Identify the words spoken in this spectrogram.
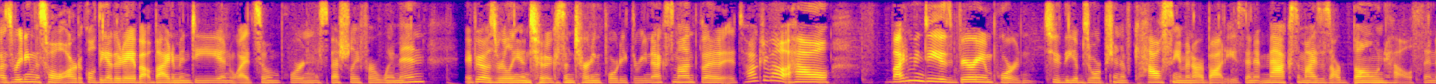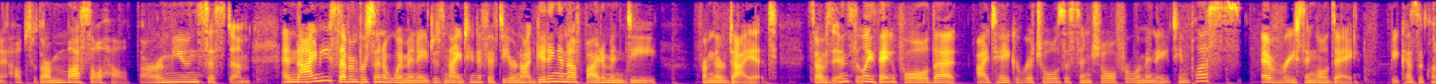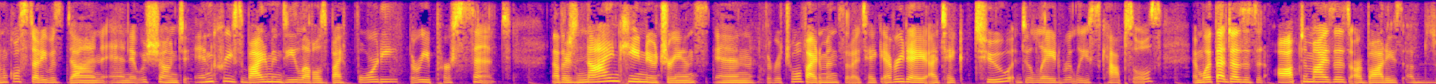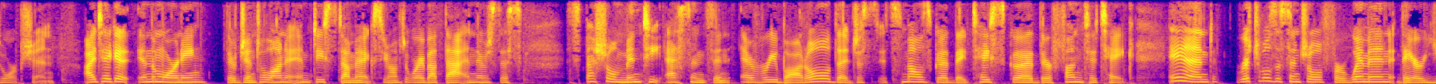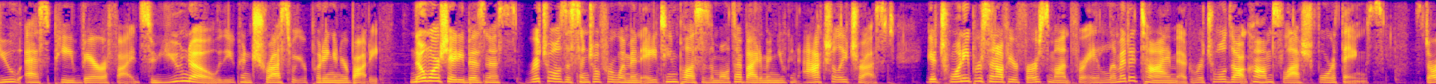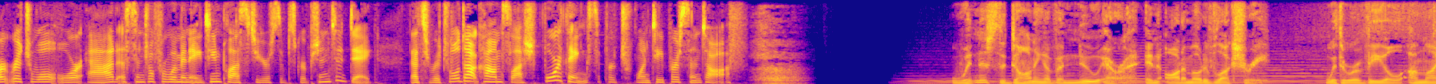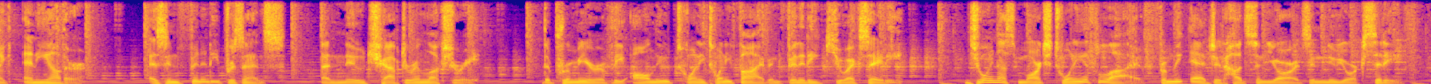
I was reading this whole article the other day about vitamin D and why it's so important, especially for women. Maybe I was really into it because I'm turning 43 next month, but it talked about how vitamin D is very important to the absorption of calcium in our bodies and it maximizes our bone health and it helps with our muscle health, our immune system. And 97% of women ages 19 to 50 are not getting enough vitamin D from their diet. So I was instantly thankful that I take Rituals Essential for Women 18 plus every single day because the clinical study was done and it was shown to increase vitamin D levels by 43%. Now, there's nine key nutrients in the ritual vitamins that I take every day. I take two delayed release capsules. And what that does is it optimizes our body's absorption. I take it in the morning. They're gentle on an empty stomach, so you don't have to worry about that. And there's this special minty essence in every bottle that just it smells good, they taste good, they're fun to take. And Rituals Essential for women, they are USP verified. So you know that you can trust what you're putting in your body. No more shady business. Ritual is essential for women 18 plus is a multivitamin you can actually trust. Get 20% off your first month for a limited time at ritual.com slash four things. Start Ritual or add Essential for Women 18 plus to your subscription today. That's ritual.com slash four things for 20% off. Witness the dawning of a new era in automotive luxury with a reveal unlike any other as Infiniti presents a new chapter in luxury – the premiere of the all new 2025 Infiniti QX80. Join us March 20th live from the edge at Hudson Yards in New York City,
